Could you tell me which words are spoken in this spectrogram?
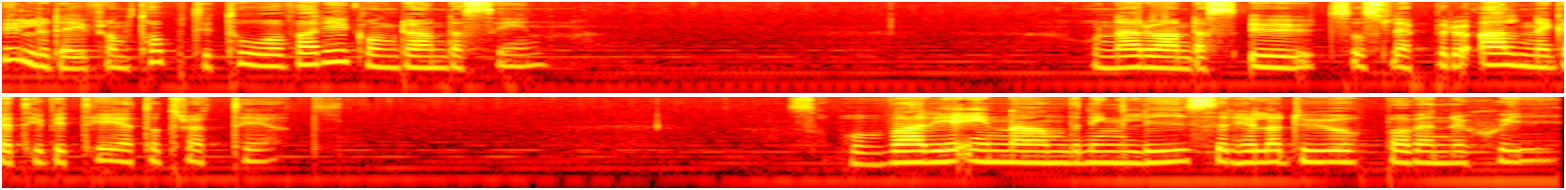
fyller dig från topp till tå varje gång du andas in. Och när du andas ut så släpper du all negativitet och trötthet. Så på varje inandning lyser hela du upp av energi.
